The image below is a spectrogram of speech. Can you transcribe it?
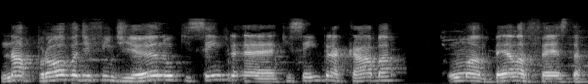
na prova de fim de ano, que sempre, é, que sempre acaba uma bela festa.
